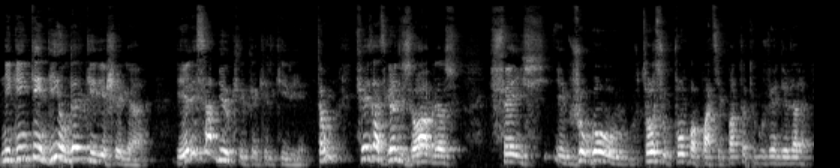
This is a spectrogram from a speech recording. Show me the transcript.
Ninguém entendia onde ele queria chegar. Ele sabia o que, o que ele queria. Então, fez as grandes obras, fez, jogou, trouxe o povo para participar, tanto o governo dele era,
